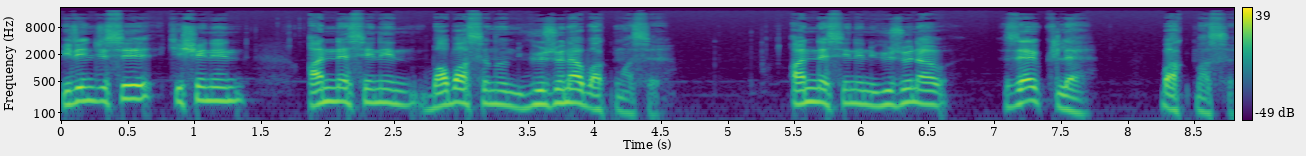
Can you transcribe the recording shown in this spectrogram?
Birincisi kişinin annesinin, babasının yüzüne bakması. Annesinin yüzüne zevkle bakması.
